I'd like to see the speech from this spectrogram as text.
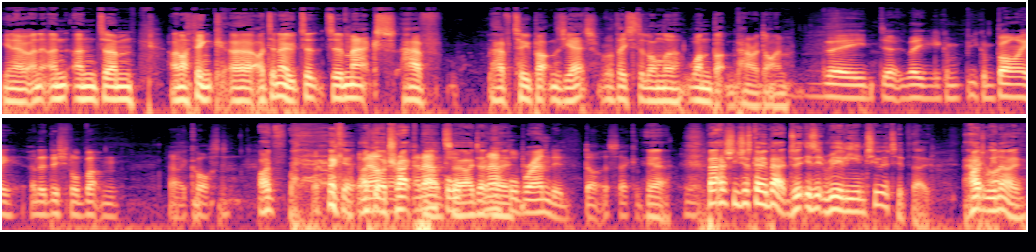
you know, and and and um, and I think uh, I don't know. Do, do Macs have have two buttons yet, or are they still on the one button paradigm? They they you can you can buy an additional button at a cost. I've okay. An I've got a Al- trackpad, an Apple, so I don't an know. Apple branded a second. Yeah. but actually, just going back, do, is it really intuitive though? How I- do we I- know?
